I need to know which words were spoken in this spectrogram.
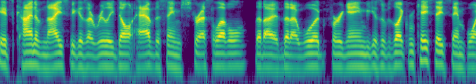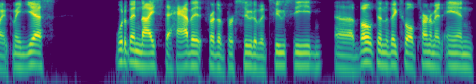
it's kind of nice because I really don't have the same stress level that I that I would for a game because it was like from K State standpoint. I mean, yes, would have been nice to have it for the pursuit of a two seed, uh, both in the Big Twelve tournament and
